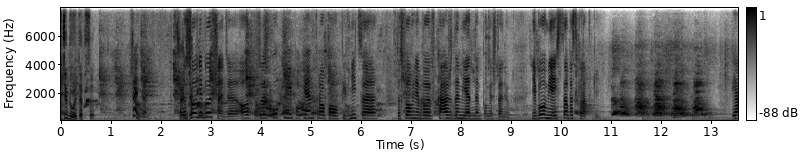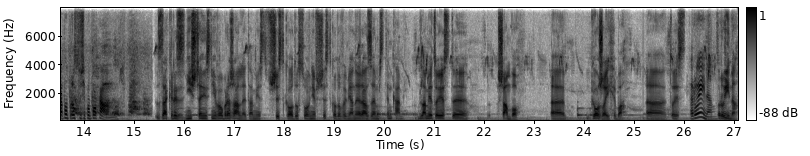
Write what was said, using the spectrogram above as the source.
Gdzie były te psy? Wszędzie. Wszędzie? Dosłownie były wszędzie. Od kuchni po piętro, po piwnicę. Dosłownie były w każdym jednym pomieszczeniu. Nie było miejsca bez klatki. Ja po prostu się popłakałam. Zakres zniszczeń jest niewyobrażalny. Tam jest wszystko, dosłownie wszystko do wymiany razem z tynkami. Dla mnie to jest e, szambo. E, gorzej chyba. E, to jest Ruina. ruina.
